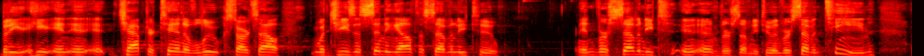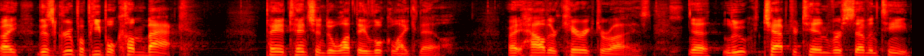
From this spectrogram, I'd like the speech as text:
But he, he in, in chapter 10 of Luke starts out with Jesus sending out the 72 in verse 72 in verse 72 in verse 17 right this group of people come back pay attention to what they look like now right how they're characterized uh, luke chapter 10 verse 17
